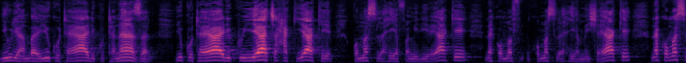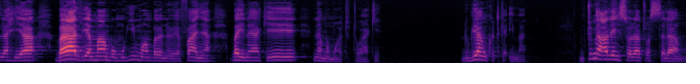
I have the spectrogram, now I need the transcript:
ni yule ambaye yuko tayari kutanazal yuko tayari kuiacha haki yake kwa maslahi ya familia yake na kwa, maf, kwa maslahi ya maisha yake na kwa maslahi ya baadhi ya mambo muhimu ambayo anayoyafanya baina yake yeye na mama watoto wake. Ndugu yangu katika imani mtume alaihi salatu wassalam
